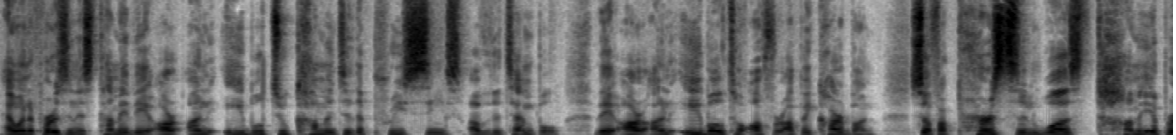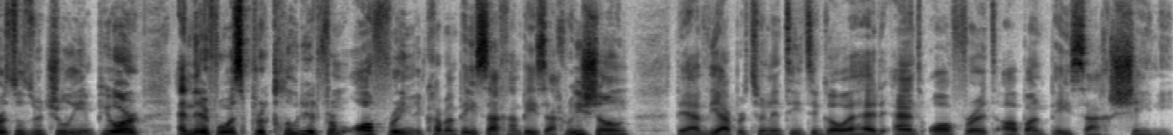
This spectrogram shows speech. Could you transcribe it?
And when a person is tamei, they are unable to come into the precincts of the temple. They are unable to offer up a karban. So if a person was tamei, a person was ritually impure, and therefore was precluded from offering the karban Pesach and Pesach Rishon, they have the opportunity to go ahead and offer it up on Pesach Sheni.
